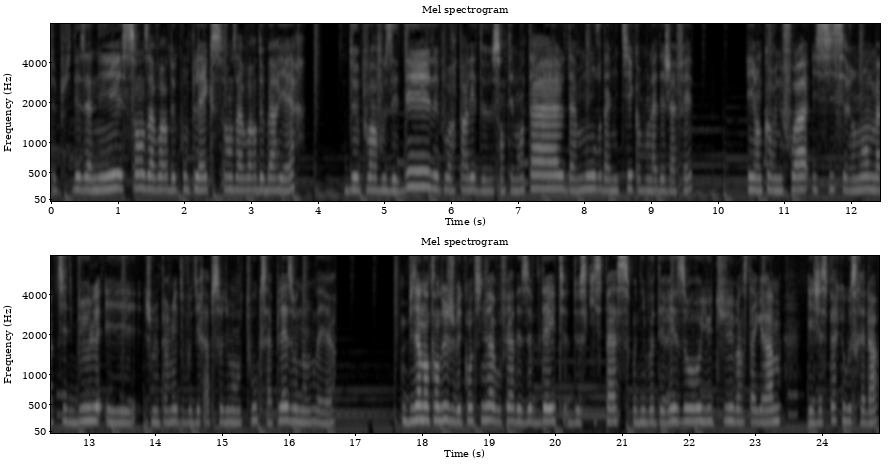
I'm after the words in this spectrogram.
depuis des années, sans avoir de complexe, sans avoir de barrières, de pouvoir vous aider, de pouvoir parler de santé mentale, d'amour, d'amitié comme on l'a déjà fait. Et encore une fois, ici c'est vraiment ma petite bulle et je me permets de vous dire absolument tout, que ça plaise ou non d'ailleurs. Bien entendu, je vais continuer à vous faire des updates de ce qui se passe au niveau des réseaux, YouTube, Instagram, et j'espère que vous serez là.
